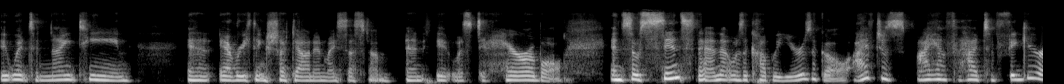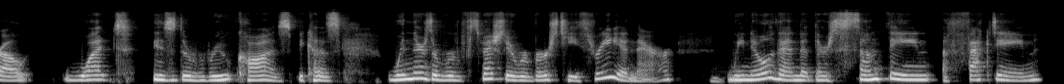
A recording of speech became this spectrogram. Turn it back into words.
it went to 19 and everything shut down in my system and it was terrible and so since then that was a couple years ago i've just i have had to figure out what is the root cause because when there's a especially a reverse t3 in there mm-hmm. we know then that there's something affecting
